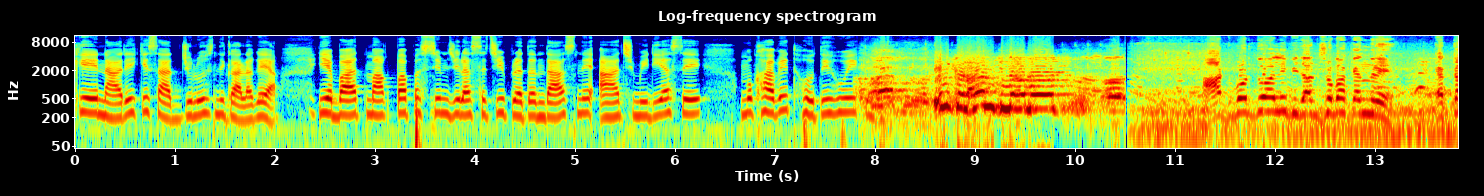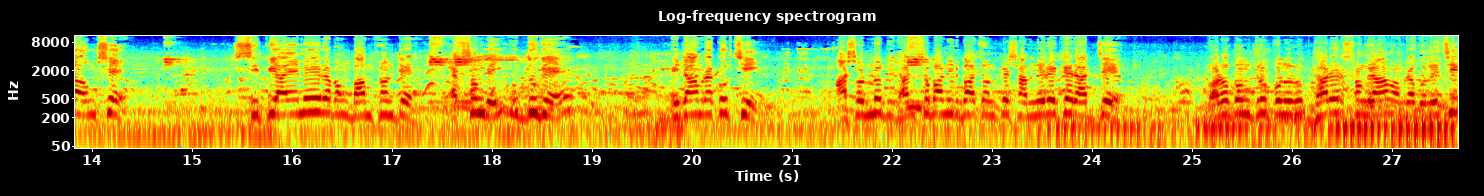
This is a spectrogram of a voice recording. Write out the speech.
के नारे के साथ जुलूस निकाला गया। ये बात माकपा पश्चिम जिला सचिव रतन दास ने आज मीडिया से मुखावित होते हुए कही। আট বর্দোয়ালি বিধানসভা কেন্দ্রে একটা অংশে সিপিআইএমের এবং বামফ্রন্টের একসঙ্গেই উদ্যোগে এটা আমরা করছি। আসন্ন বিধানসভা নির্বাচনকে সামনে রেখে রাজ্যে গণতন্ত্র পুনরুদ্ধারের সংগ্রাম আমরা বলেছি।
